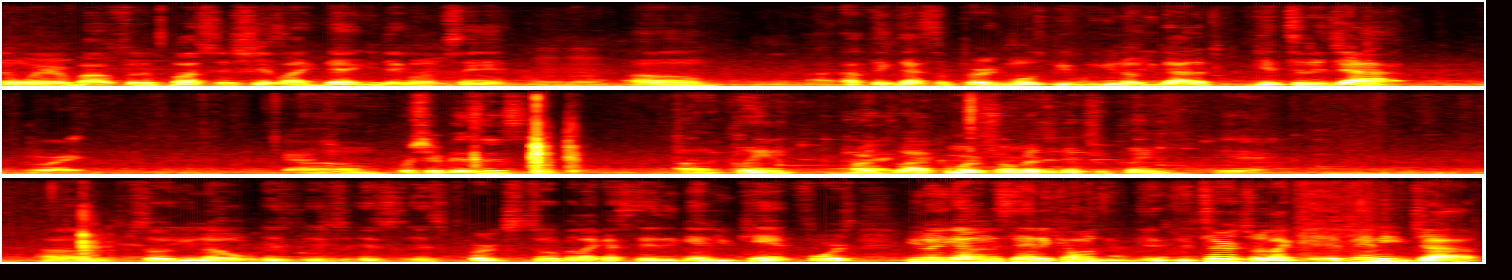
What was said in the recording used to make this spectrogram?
and worrying about for the bus and shit like that. You dig what I'm saying? Mm-hmm. Um, I, I think that's a perk. Most people, you know, you got to get to the job. Right. Gotcha. Um, What's your business? uh, cleaning, hard Okay. commercial and residential cleaning. Yeah. Um, so you know, it's, it's, it's, it's perks too. But like I said again, you can't force. You know, you got to understand it comes with the territory. Like if any job,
